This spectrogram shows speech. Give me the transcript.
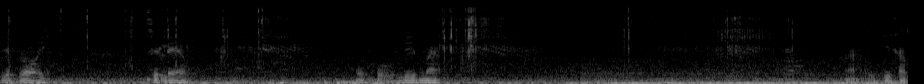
เรียบร้อย เสร็จแล้ว โอ้โหลื่นมาก อ่าโอเคครับ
